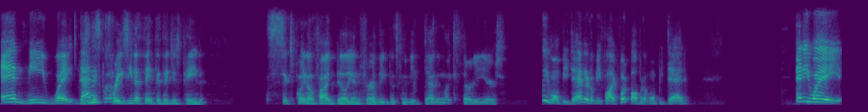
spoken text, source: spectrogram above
Anyway, that is going- crazy to think that they just paid 6.05 billion for a league that's gonna be dead in like 30 years. league won't be dead. It'll be flag football, but it won't be dead. Anyway,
